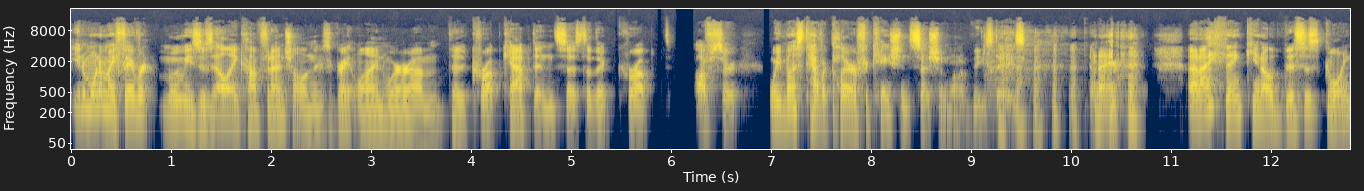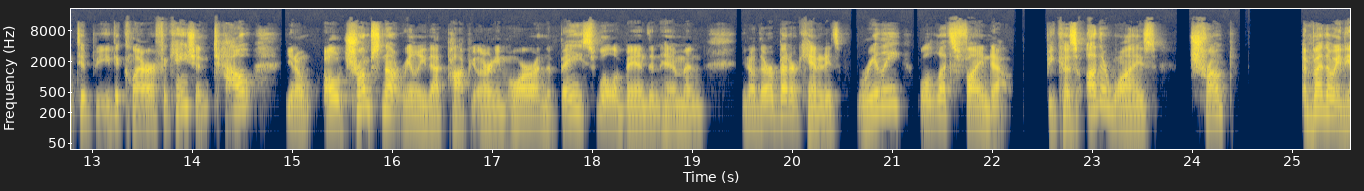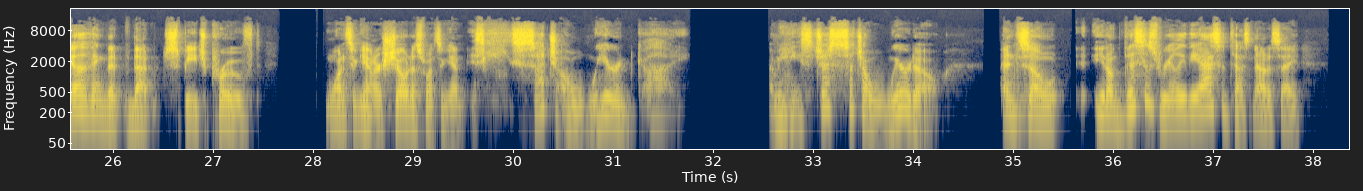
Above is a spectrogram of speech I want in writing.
You know, one of my favorite movies is L.A. Confidential, and there's a great line where um, the corrupt captain says to the corrupt officer, we must have a clarification session one of these days. and I and I think, you know, this is going to be the clarification. How, you know, oh, Trump's not really that popular anymore and the base will abandon him and you know, there are better candidates. Really? Well, let's find out. Because otherwise, Trump and by the way, the other thing that that speech proved once again or showed us once again is he's such a weird guy. I mean, he's just such a weirdo. And so you know, this is really the acid test now to say,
